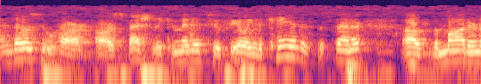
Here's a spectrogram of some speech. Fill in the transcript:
And those who are, are especially committed to feeling the Kant as the center of the modern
